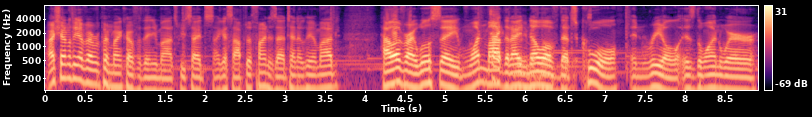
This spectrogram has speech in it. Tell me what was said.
Actually, I don't think I've ever played Minecraft with any mods besides I guess Optifine. Is that technically a mod? However, I will say one mod that I know of that's cool and real is the one where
